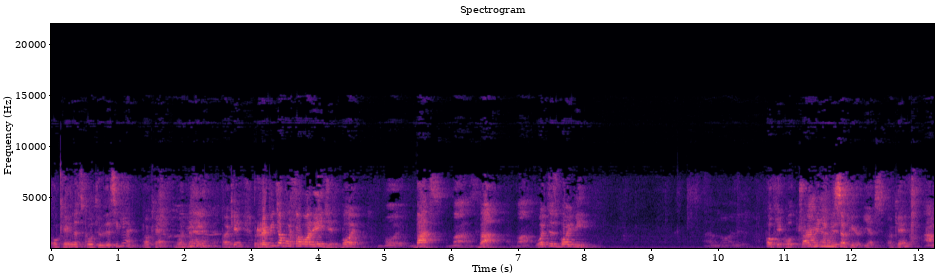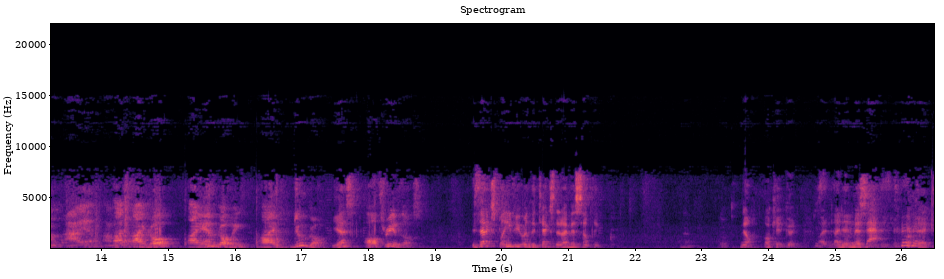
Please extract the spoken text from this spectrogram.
Okay, let's go through this again. Okay, muy bien. Okay, repita por favor, AJ. Boy, Boy. vas, Vas. va. Va. What does boy mean? I have no idea. Okay, well try reading this up here. Yes, okay. I'm. I am. I'm. I, I go, I am going, I do go. Yes, all three of those. Is that explained for you in the text? Did I miss something? No. No. Okay, good. I, I didn't miss anything here. Okay.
